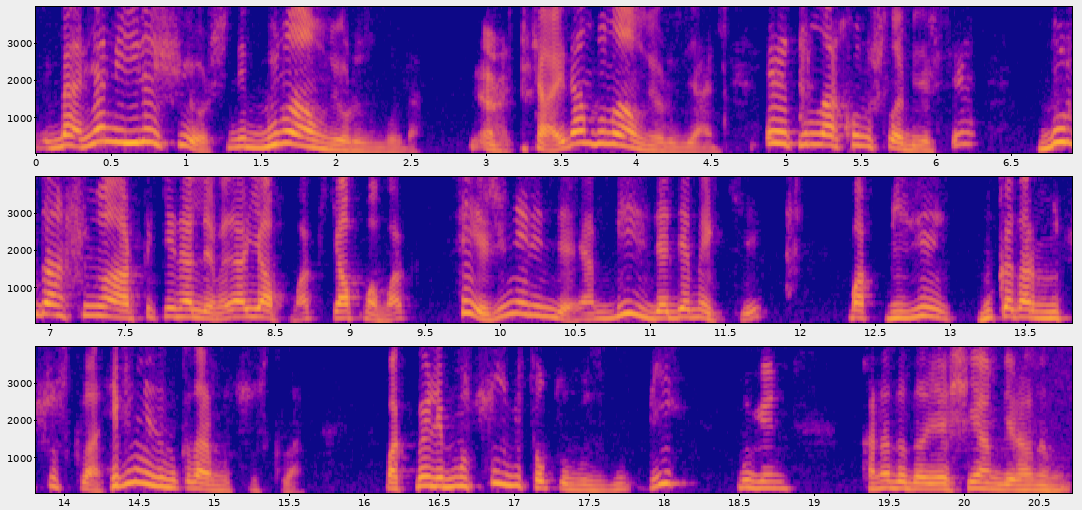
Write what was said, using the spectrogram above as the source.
Meryem iyileşiyor. Şimdi bunu anlıyoruz burada. Evet. Hikayeden bunu anlıyoruz yani. Evet bunlar konuşulabilirse buradan şunu artık genellemeler yapmak, yapmamak seyircinin elinde. Yani biz de demek ki bak bizi bu kadar mutsuz kılan, hepimizi bu kadar mutsuz kılan. Bak böyle mutsuz bir toplumuz biz. Bugün Kanada'da yaşayan bir hanım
